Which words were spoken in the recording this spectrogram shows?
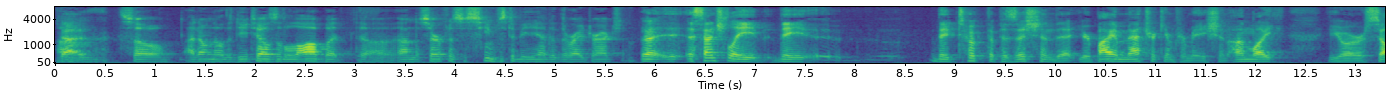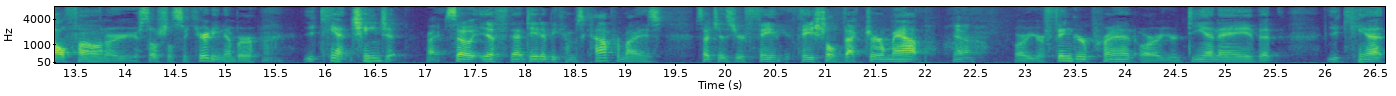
Um, so I don't know the details of the law, but uh, on the surface, it seems to be headed the right direction. Uh, essentially, they they took the position that your biometric information, unlike your cell phone or your social security number, right. you can't change it. Right. So if that data becomes compromised, such as your fa facial vector map, yeah. or your fingerprint, or your DNA, that you can't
